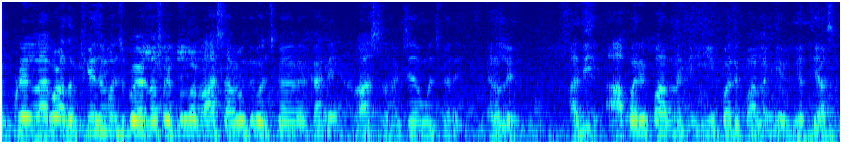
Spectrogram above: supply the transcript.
ఎప్పుడు వెళ్ళినా కూడా అతను కేసుల గురించి పోయాడు తప్ప ఎప్పుడు కూడా రాష్ట్ర అభివృద్ధి గురించి కానీ రాష్ట్ర సంక్షేమం గురించి కానీ వెళ్ళలేదు. అది ఆ పరిపాలనకి ఈ పరిపాలనకి వ్యత్యాసం.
